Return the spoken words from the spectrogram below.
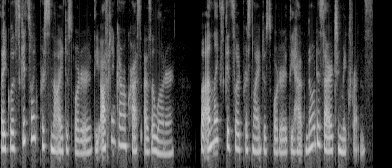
Like with schizoid personality disorder, they often come across as a loner, but unlike schizoid personality disorder, they have no desire to make friends.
